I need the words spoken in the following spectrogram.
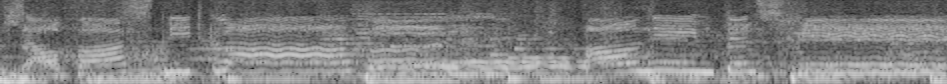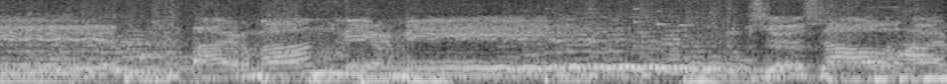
zal vast niet klagen, al neemt een schip haar man weer mee. Ze zal haar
